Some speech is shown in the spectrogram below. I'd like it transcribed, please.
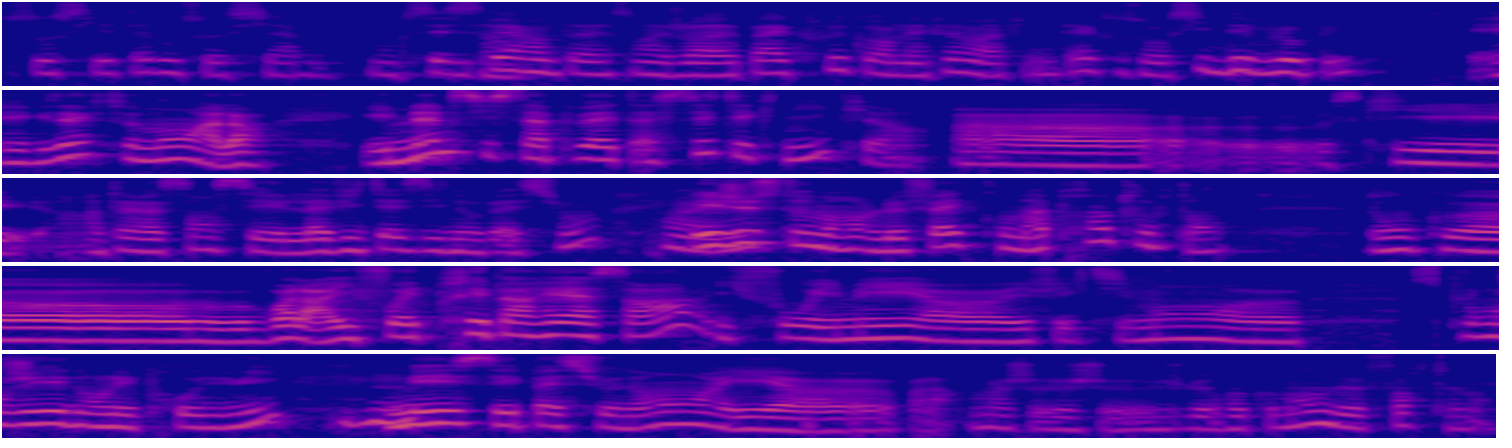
sociétal ou social. Donc c'est hyper intéressant. Et j'aurais pas cru qu'en effet, dans la fintech, ce soit aussi développé. Exactement. Alors, et même si ça peut être assez technique, euh, ce qui est intéressant, c'est la vitesse d'innovation et justement le fait qu'on apprend tout le temps. Donc euh, voilà, il faut être préparé à ça. Il faut aimer euh, effectivement se plonger dans les produits, mhm. mais c'est passionnant et voilà, moi je, le recommande fortement.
